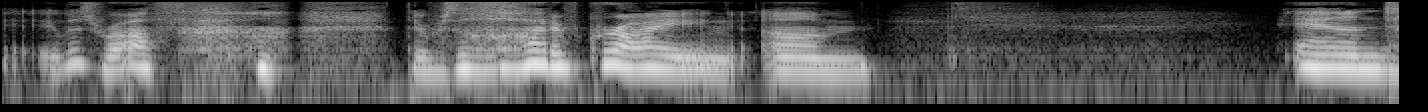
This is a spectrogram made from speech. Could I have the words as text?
it was rough. There was a lot of crying. Um and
